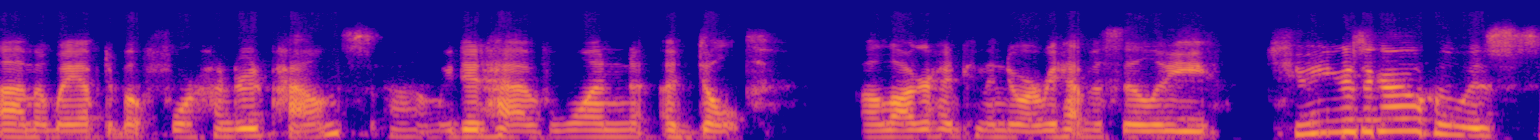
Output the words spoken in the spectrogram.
um, and weigh up to about 400 pounds. Um, we did have one adult a loggerhead come into our rehab facility two years ago who was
